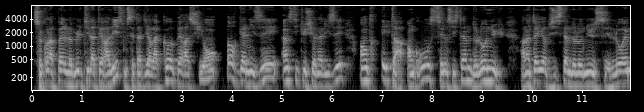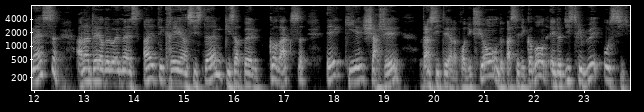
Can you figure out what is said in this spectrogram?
ce qu'on appelle le multilatéralisme, c'est-à-dire la coopération organisée, institutionnalisée entre États. En gros, c'est le système de l'ONU. À l'intérieur du système de l'ONU, c'est l'OMS. À l'intérieur de l'OMS a été créé un système qui s'appelle COVAX et qui est chargé d'inciter à la production, de passer des commandes et de distribuer aussi.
